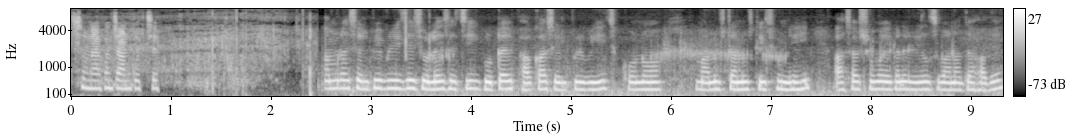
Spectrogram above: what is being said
সোনা এখন চান করছে। আমরা সেলফি ব্রিজে চলে এসেছি। গোটাই ফাঁকা সেলফি ব্রিজ কোনো মানুষ টানুষ কিছু নেই। আসার সময় এখানে রিলস বানাতে হবে।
